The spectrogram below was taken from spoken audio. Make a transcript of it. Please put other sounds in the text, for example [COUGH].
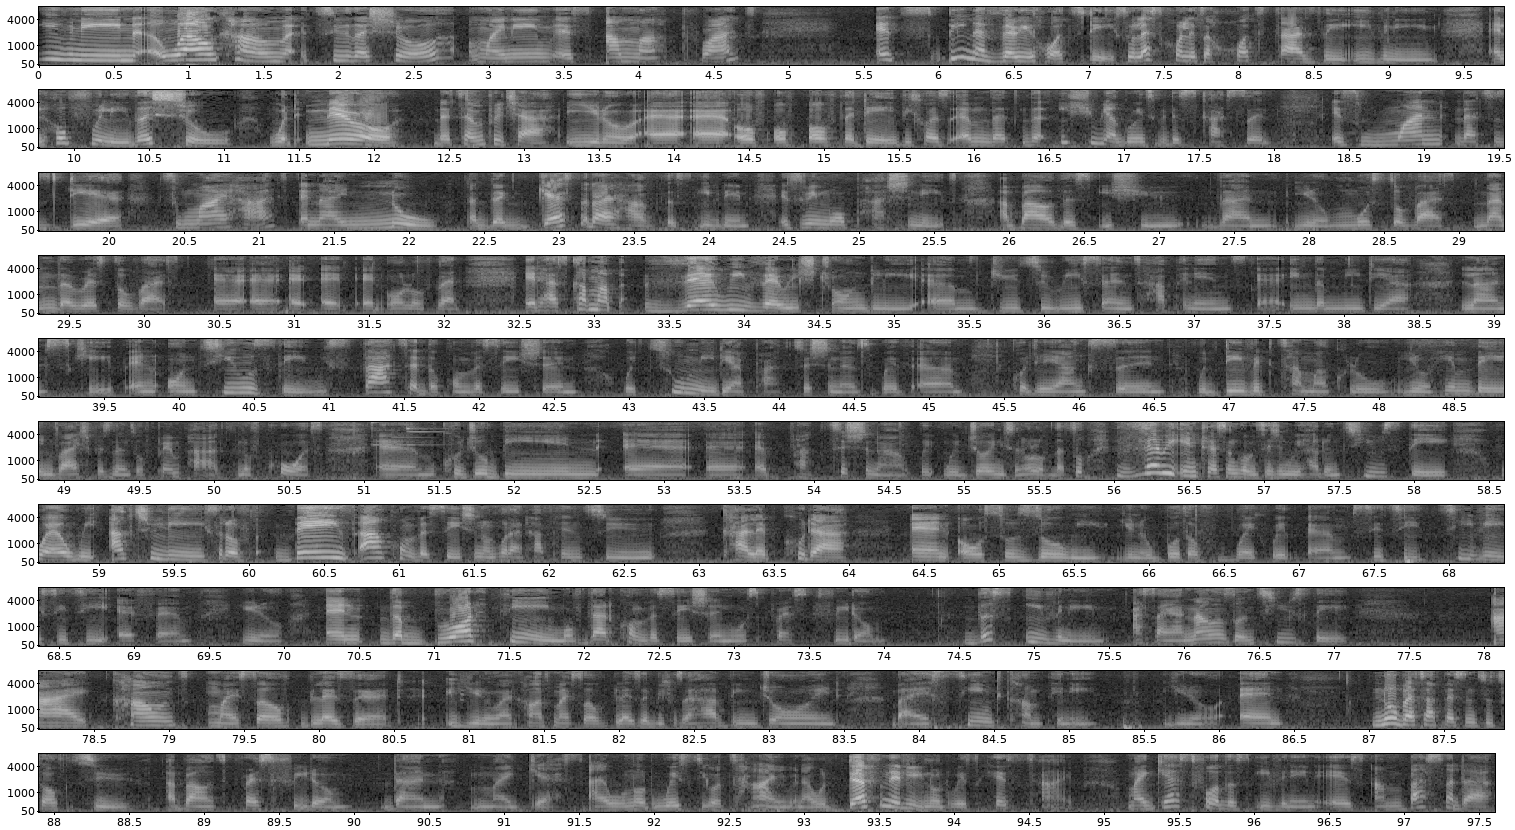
Evening, welcome to the show. My name is Ama Pratt. It's been a very hot day, so let's call it a hot Thursday evening, and hopefully this show would mirror the temperature, you know, uh, uh, of, of, of the day, because um, the, the issue we are going to be discussing is one that is dear to my heart, and I know that the guest that I have this evening is even more passionate about this issue than you know most of us, than the rest of us. Uh, uh, uh, and all of that. It has come up very, very strongly um, due to recent happenings uh, in the media landscape. And on Tuesday, we started the conversation with two media practitioners, with um, Kojo Yankson, with David Tamaklo, you know, him being vice president of Primpact, and of course, um, Kojo being a, a, a practitioner with, with JoyNews and all of that. So very interesting conversation we had on Tuesday, where we actually sort of based our conversation on what had happened to Caleb Kudah and also Zoe, you know, both of work with um, Citi TV, Citi FM, you know. And the broad theme of that conversation was press freedom. This evening, as I announced on Tuesday, I count myself blessed. You know, I count myself blessed because I have been joined by a esteemed company, you know, and no better person to talk to about press freedom than my guest. I will not waste your time, and I will definitely not waste his time. My guest for this evening is Ambassador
